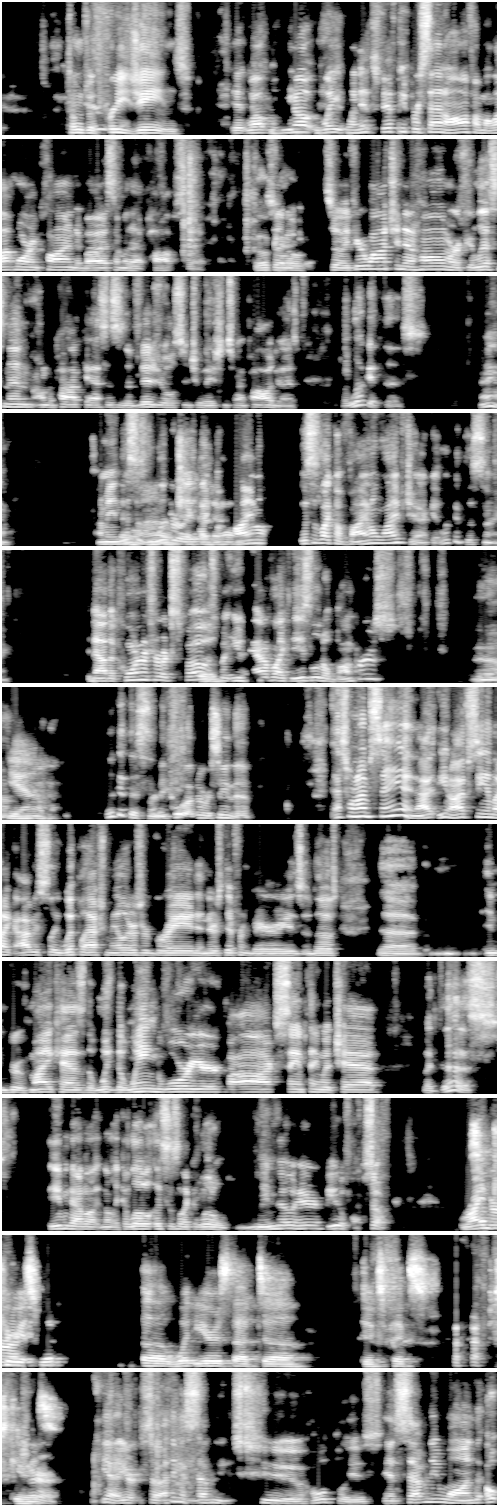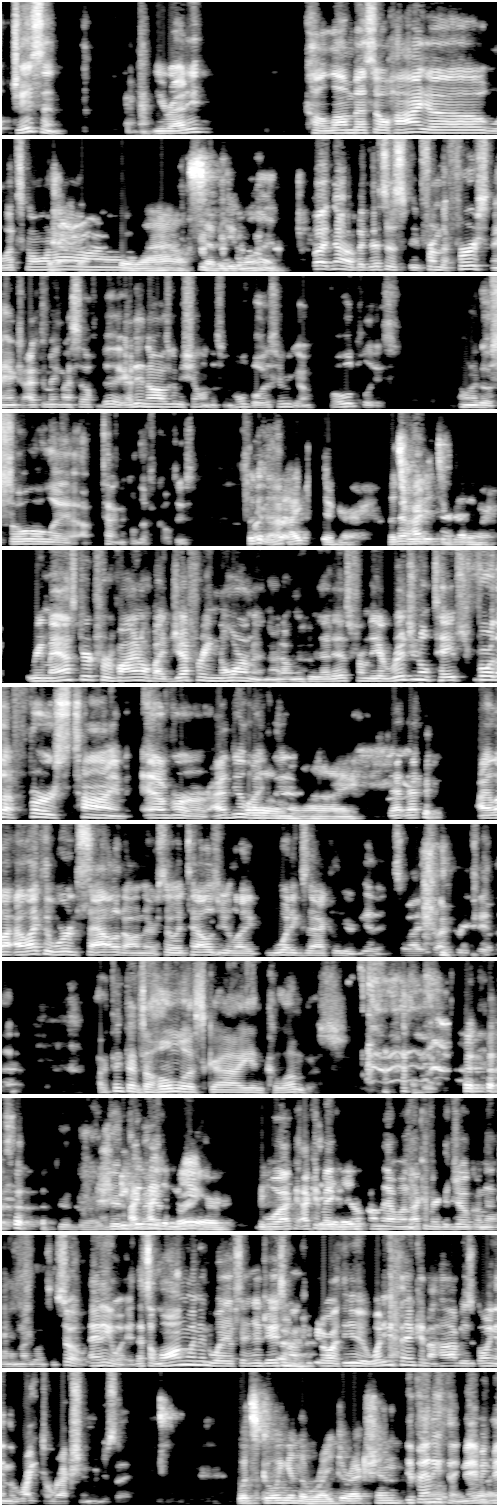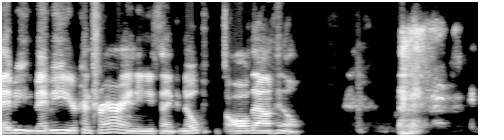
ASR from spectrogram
Comes with free jeans. It, well, you know, wait, when it's 50% off, I'm a lot more inclined to buy some of that pop stuff. Okay. So, so if you're watching at home or if you're listening on the podcast, this is a visual situation, so I apologize. But look at this. Damn. I mean, this wow, is literally like a vinyl. This is like a vinyl life jacket. Look at this thing. Now the corners are exposed, but you have like these little bumpers. Yeah. Yeah. Look at this thing. Pretty cool. I've never seen that. That's what I'm saying. I, you know, I've seen like obviously Whiplash mailers are great, and there's different variants of those. The in Groove Mike has the the Winged Warrior box. Same thing with Chad, but this even got like like a little. This is like a little window here. Beautiful. So, right. I'm curious what uh, what year is that uh, Dick's Picks? Just curious. sure. Yeah, you're. So I think it's 72. Hold please. It's 71. Oh, Jason, you ready? Columbus, Ohio. What's going on? Oh, wow, 71. but no, but this is from the first. I have to make myself big. I didn't know I was going to be showing this one. Hold, boys. Here we go. Hold, please. I want to go solo layout. Technical difficulties. Look, Look at that hype sticker. Let's read it together. Remastered for vinyl by Jeffrey Norman. I don't know who that is. From the original tapes for the first time ever. I do like oh that. My. That that I like I like the word salad on there, so it tells you like what exactly you're getting. So I, so I appreciate that. I think that's a homeless guy in Columbus. good, uh, good I, I, the mayor. Well, I, I can make a joke on that one. I can make a joke on that one. I'm not going to. So anyway, that's a long-winded way of saying. And Jason, I'll kick it with you. What do you think in the hobby is going in the right direction? Would you say? What's going in the right direction? If anything, maybe maybe maybe you're contrarian and you think, nope, it's all downhill.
